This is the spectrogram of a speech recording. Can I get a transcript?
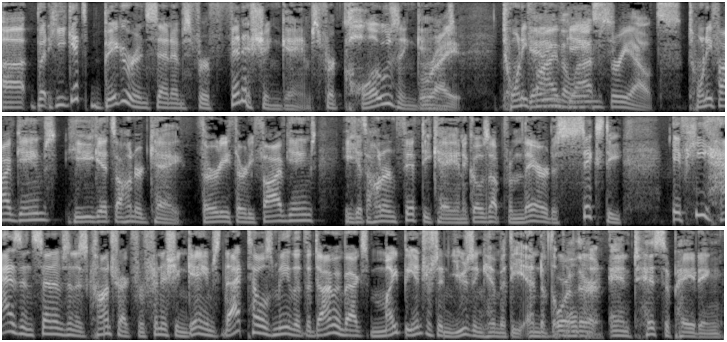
Uh, but he gets bigger incentives for finishing games, for closing games. Right. 25 the games. last three outs. 25 games, he gets 100K. 30, 35 games, he gets 150K, and it goes up from there to 60. If he has incentives in his contract for finishing games, that tells me that the Diamondbacks might be interested in using him at the end of the or bullpen. they're anticipating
